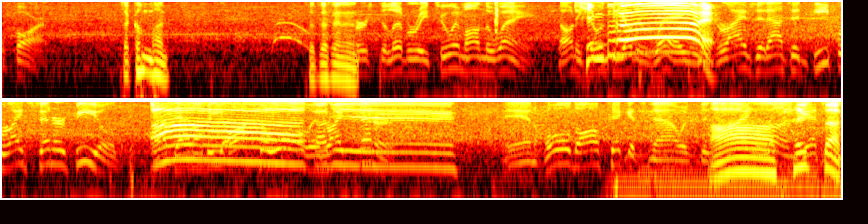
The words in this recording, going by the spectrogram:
far. 잠깐만. 저 자세는. Oh, the 아. 까비. 아, 살짝.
